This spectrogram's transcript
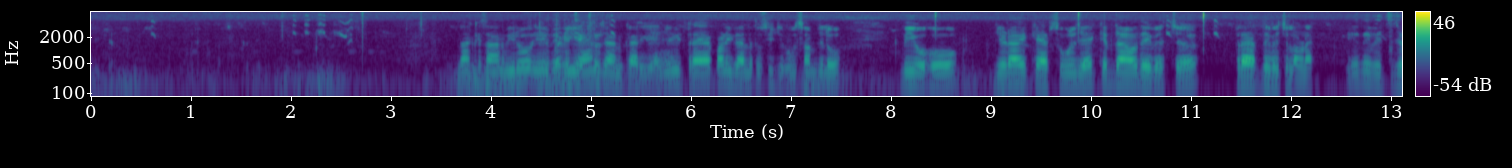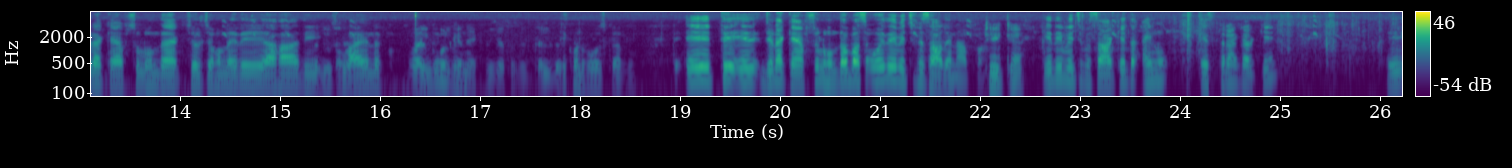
ਠੀਕ ਹੈ। ਤਾਂ ਕਿਸਾਨ ਵੀਰੋ ਇਹ ਬੜੀ ਅਹਿਮ ਜਾਣਕਾਰੀ ਹੈ। ਜਿਹੜੀ ਟਰੈਪ ਵਾਲੀ ਗੱਲ ਤੁਸੀਂ ਜ਼ਰੂਰ ਸਮਝ ਲਓ ਵੀ ਉਹ ਜਿਹੜਾ ਇਹ ਕੈਪਸੂਲ ਜਿਹਾ ਕਿੱਦਾਂ ਉਹਦੇ ਵਿੱਚ ਟਰੈਪ ਦੇ ਵਿੱਚ ਲਾਉਣਾ ਹੈ। ਇਹਦੇ ਵਿੱਚ ਜਿਹੜਾ ਕੈਪਸੂਲ ਹੁੰਦਾ ਐਕਚੁਅਲ ਚ ਹੁਣ ਇਹਦੇ ਆਹ ਦੀ। ਵਾਇਲ ਵਾਇਲ ਖੋਲ ਕੇ ਨਾ ਇੱਕ ਮਿੰਟ ਜਾਂ ਤਾਂ ਪਹਿਲੇ ਦੱਸ ਇੱਕ ਕੰਪੋਜ਼ ਕਰ ਦੇ ਤੇ ਇਹ ਇੱਥੇ ਇਹ ਜਿਹੜਾ ਕੈਪਸੂਲ ਹੁੰਦਾ ਬਸ ਉਹ ਇਹਦੇ ਵਿੱਚ ਫਸਾ ਦੇਣਾ ਆਪਾਂ ਠੀਕ ਹੈ ਇਹਦੇ ਵਿੱਚ ਫਸਾ ਕੇ ਤਾਂ ਇਹਨੂੰ ਇਸ ਤਰ੍ਹਾਂ ਕਰਕੇ ਇਹ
